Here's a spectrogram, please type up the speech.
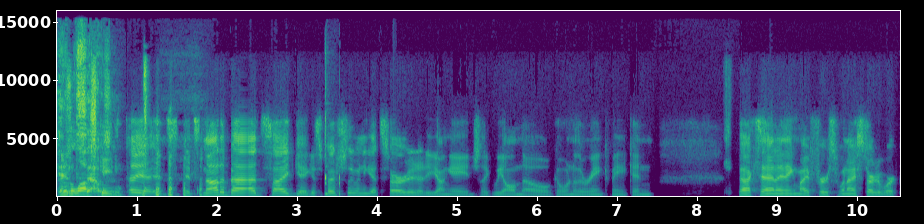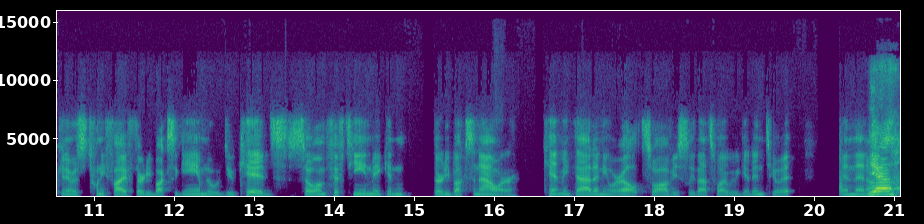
there's a lot of 10,000. skating. tell you, it's it's not a bad side gig, especially when you get started at a young age. Like we all know, going to the rink making back then, I think my first when I started working, it was 25, 30 bucks a game to do kids. So I'm 15 making 30 bucks an hour. Can't make that anywhere else. So obviously that's why we get into it. And then uh, Yeah,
